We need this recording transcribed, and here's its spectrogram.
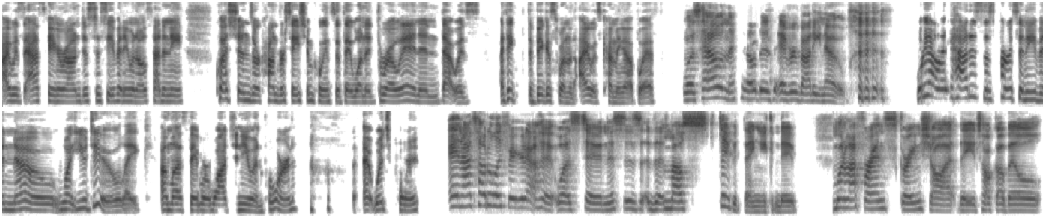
I was asking around just to see if anyone else had any questions or conversation points that they wanted to throw in. And that was, I think, the biggest one that I was coming up with. was how in the hell does everybody know Well, yeah, like, how does this person even know what you do? Like, unless they were watching you in porn, at which point, And I totally figured out who it was too. And this is the most stupid thing you can do. One of my friends screenshot the Taco Bell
